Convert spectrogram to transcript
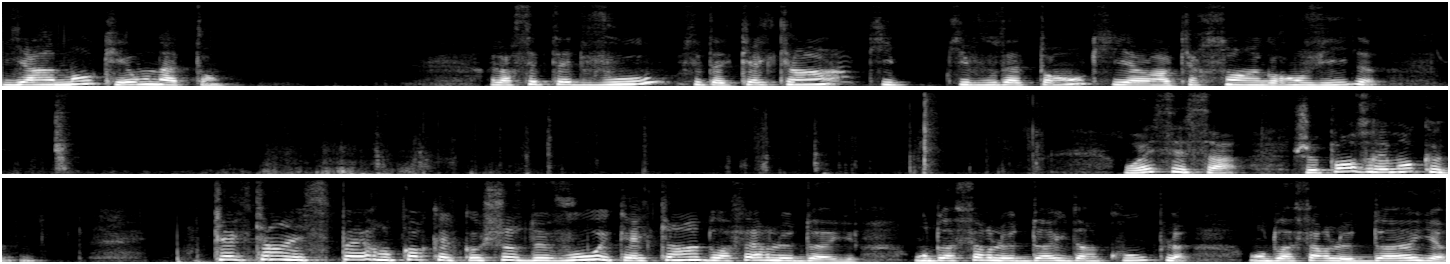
Il y a un manque et on attend. Alors c'est peut-être vous, c'est peut-être quelqu'un qui, vous attend, qui, ressent un grand vide. Ouais, c'est ça. Je pense vraiment que quelqu'un espère encore quelque chose de vous et quelqu'un doit faire le deuil. On doit faire le deuil d'un couple, on doit faire le deuil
